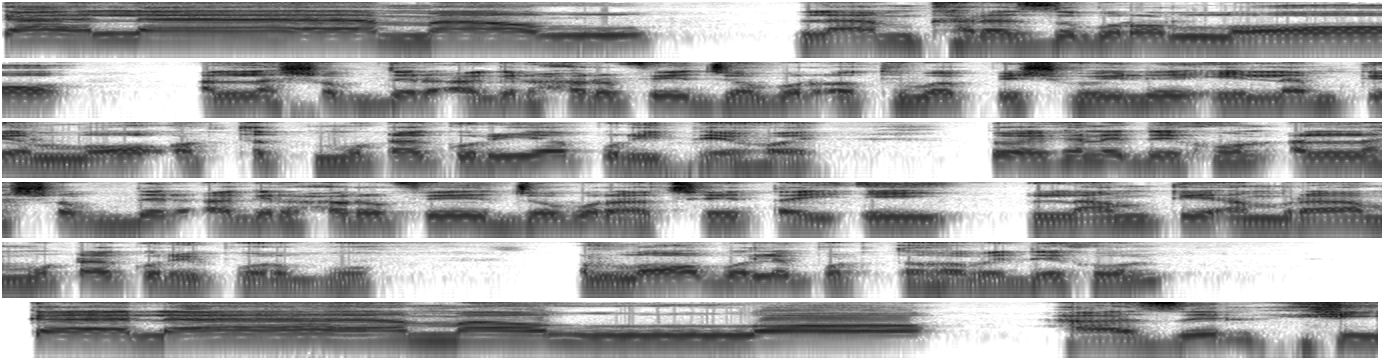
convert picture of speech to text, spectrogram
কালামাল লাম খারাজবর ল। আল্লাহ শব্দের আগের হরফে জবর অথবা পেশ হইলে এই লামকে ল অর্থাৎ মোটা করিয়া পড়িতে হয়। তো এখানে দেখুন, আল্লাহ শব্দের আগের হরফে জবর আছে, তাই এই লামকে আমরা মোটা করে পড়ব। ল বলে পড়তে হবে। দেখুন হাজির হি।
